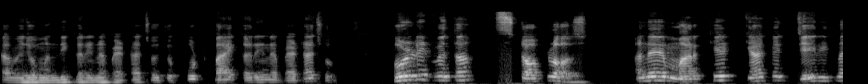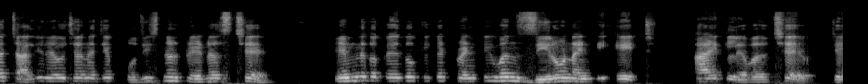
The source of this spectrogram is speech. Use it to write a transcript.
તમે જો મંદી કરીને બેઠા છો, જો પુટ બાય કરીને બેઠા છો hold it with a stop loss અને માર્કેટ ક્યાં કંઈક જે રીતના ચાલી રહ્યું છે અને જે પોઝિશનલ ટ્રેડર્સ છે, એમને તો કહી દઉં કે twenty one zero ninety eight આ એક લેવલ છે, જે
